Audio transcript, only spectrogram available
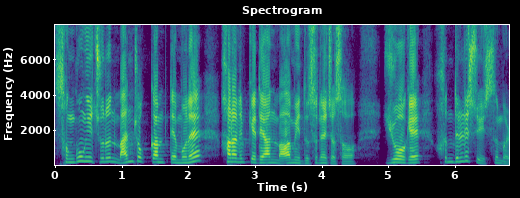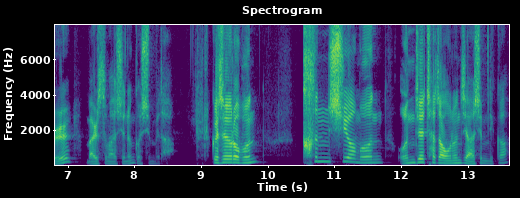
성공이 주는 만족감 때문에 하나님께 대한 마음이 느슨해져서 유혹에 흔들릴 수 있음을 말씀하시는 것입니다. 그래서 여러분, 큰 시험은 언제 찾아오는지 아십니까?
